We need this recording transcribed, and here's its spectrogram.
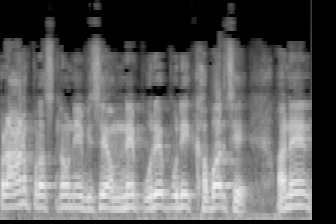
પ્રાણ પ્રશ્નોની વિશે અમને પૂરેપૂરી ખબર છે અને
